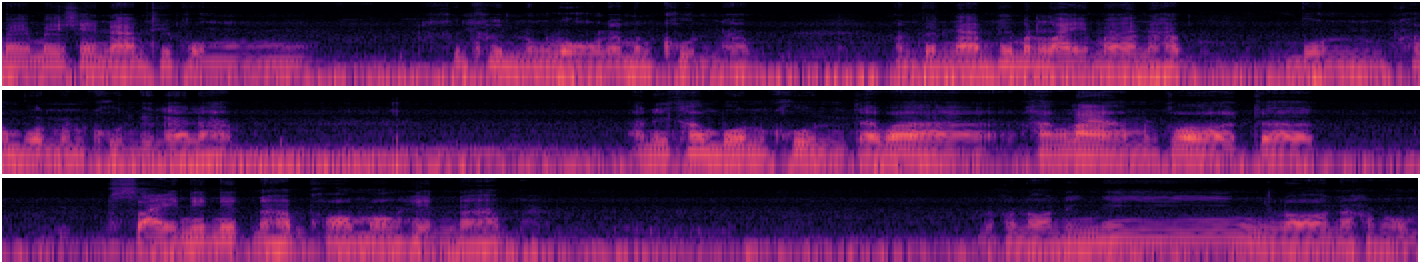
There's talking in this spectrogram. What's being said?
ไม่ไม่ใช่น้ำที่ผมขึ้นขึ้นลงลงแล้วมันขุ่นนะครับ มันเป็นน้ำที่มันไหลมานะครับ บนข้างบนมันขุ่นอยู่แล้วนะครับ อันนี้ข้างบนขุ่น แต่ว่าข้างล่างมันก็จะใสนิดๆนะครับ พอมองเห็นนะครับ แล้วก็นอนนิ่งๆรอนะครับผม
